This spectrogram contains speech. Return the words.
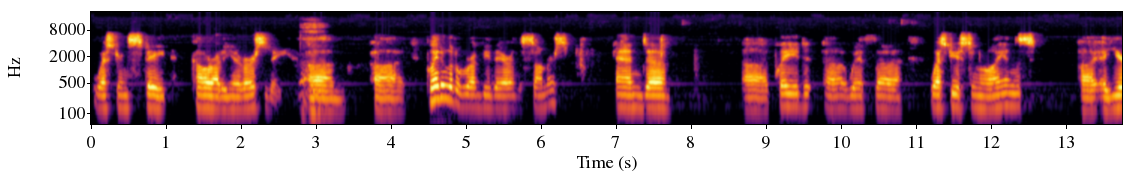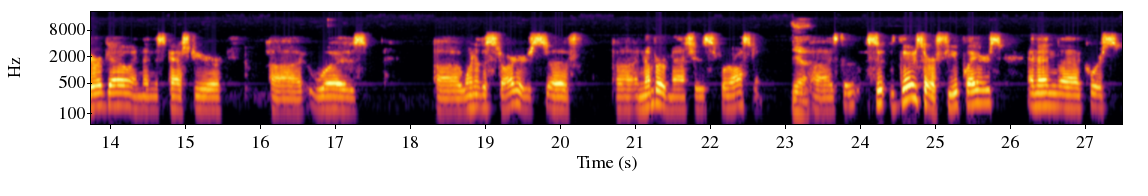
Western State, Colorado University. Um, uh, played a little rugby there in the summers, and uh, uh, played uh, with West Houston Lions Uh, a year ago, and then this past year uh, was uh, one of the starters of a number of matches for Austin. Yeah. So, so, those are a few players, and then of course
